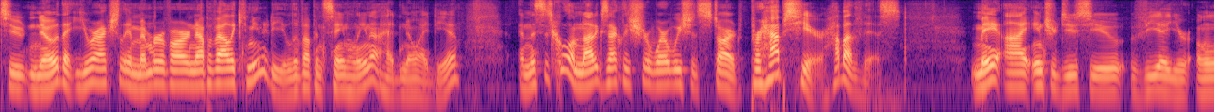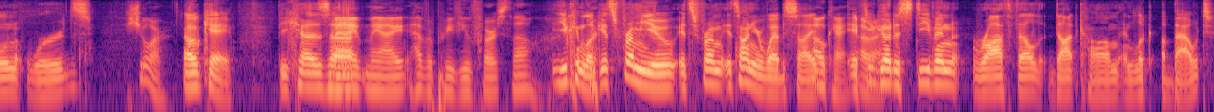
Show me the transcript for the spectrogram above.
to know that you are actually a member of our Napa Valley community. You live up in St. Helena. I had no idea. And this is cool. I'm not exactly sure where we should start. Perhaps here. How about this? May I introduce you via your own words? Sure. Okay. Because May, uh, I, may I have a preview first, though? you can look. It's from you. It's from. It's on your website. Okay, If you right. go to stephenrothfeld.com and look about,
